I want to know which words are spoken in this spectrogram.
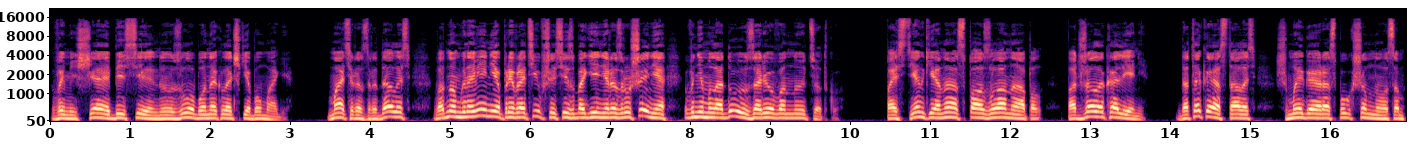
вымещая бессильную злобу на клочке бумаги. Мать разрыдалась, в одно мгновение превратившись из богини разрушения в немолодую зареванную тетку. По стенке она сползла на пол, поджала колени. Да так и осталась, шмыгая распухшим носом,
